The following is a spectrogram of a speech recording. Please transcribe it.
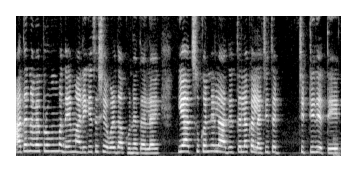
आता नव्या प्रोमोमध्ये मालिकेचा शेवट दाखवण्यात आलाय. यात सुकन्याला आदित्यला कलाची चट चिठ्ठी देते.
